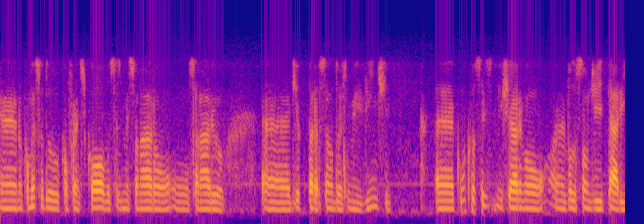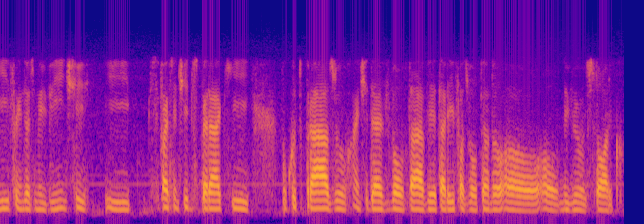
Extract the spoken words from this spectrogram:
é, no começo do conference call, vocês mencionaram um cenário é, de recuperação 2020. É, como que vocês enxergam a evolução de tarifa em 2020 e se faz sentido esperar que no curto prazo a gente deve voltar a ver tarifas voltando ao, ao nível histórico?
